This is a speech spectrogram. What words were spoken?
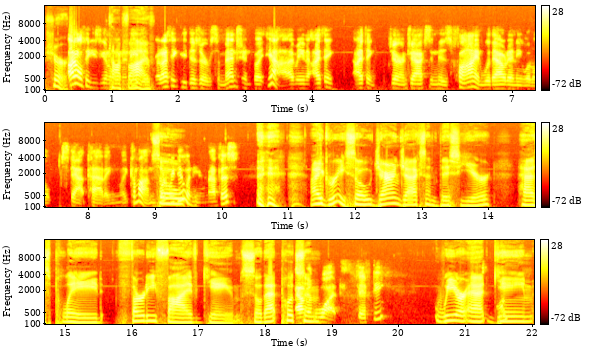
sure. I don't think he's going to win it five. either, but I think he deserves some mention. But yeah, I mean, I think I think Jaren Jackson is fine without any little stat padding. Like, come on, what are we doing here, Memphis? I agree. So Jaren Jackson this year has played 35 games. So that puts Out him. what fifty? We are at game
